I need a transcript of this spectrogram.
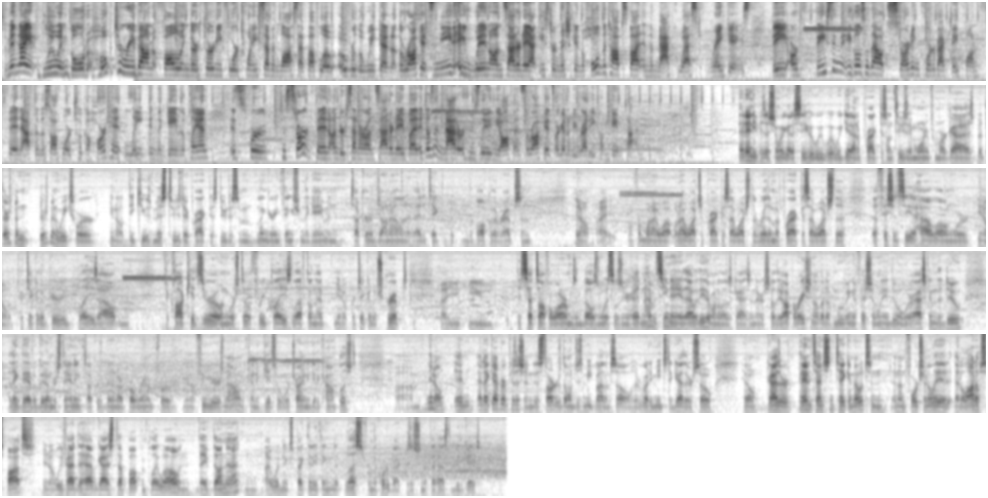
The Midnight Blue and Gold hope to rebound following their 34-27 loss at Buffalo over the weekend. The Rockets need a win on Saturday at Eastern Michigan to hold the top spot in the MAC West rankings. They are facing the Eagles without starting quarterback Dequan Finn after the sophomore took a hard hit late in the game. The plan is for to start Finn under center on Saturday, but it doesn't matter who's leading the offense. The Rockets are going to be ready come game time at any position, we got to see who we we get out of practice on Tuesday morning from our guys. But there's been there's been weeks where you know DQ's missed Tuesday practice due to some lingering things from the game, and Tucker and John Allen have had to take the, the bulk of the reps. And you know, I from when I when I watch a practice, I watch the rhythm of practice, I watch the efficiency of how long we're you know a particular period plays out, and the clock hits zero and we're still three plays left on that you know particular script, uh, you, you it sets off alarms and bells and whistles in your head. And I haven't seen any of that with either one of those guys in there. So the operation of it, of moving efficiently and doing what we're asking them to do, I think they have a good understanding. Tucker's been in our program for you know a few years now and kind of gets what we're trying to get accomplished. Um, you know, and at like every position, the starters don't just meet by themselves. Everybody meets together. So, you know, guys are paying attention, taking notes, and, and unfortunately, at, at, a lot of spots, you know, we've had to have guys step up and play well, and they've done that. And I wouldn't expect anything less from the quarterback position if that has to be the case.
